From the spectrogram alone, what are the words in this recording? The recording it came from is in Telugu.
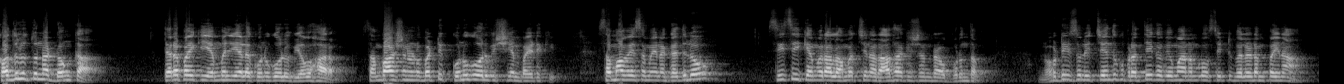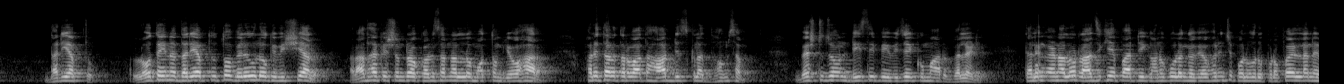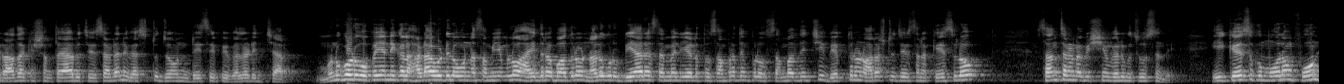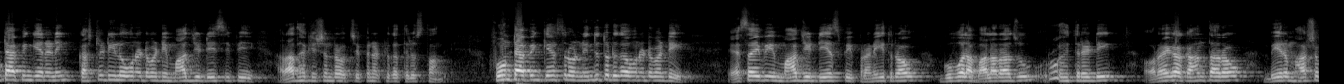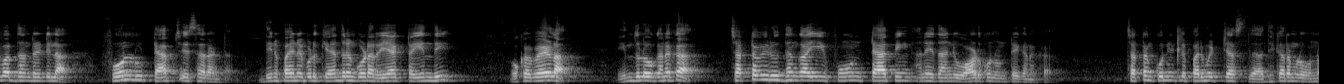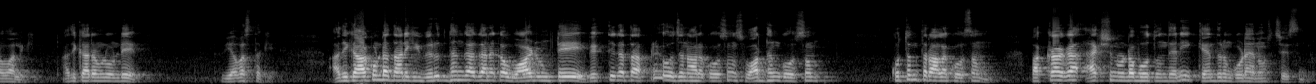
కదులుతున్న డొంక తెరపైకి ఎమ్మెల్యేల కొనుగోలు వ్యవహారం సంభాషణను బట్టి కొనుగోలు విషయం బయటికి. సమావేశమైన గదిలో సీసీ కెమెరాలు అమర్చిన రాధాకిషన్ రావు బృందం. నోటీసులు ఇచ్చేందుకు ప్రత్యేక విమానంలో సిట్ వెళ్ళడంపైన దర్యాప్తు. లోతైన దర్యాప్తుతో వెలుగులోకి విషయాలు. రాధాకిషన్రావు కనుసన్నల్లో మొత్తం వ్యవహారం. ఫలితాల తర్వాత హార్డ్ డిస్క్ల ధ్వంసం. West zone DCP Vijay Kumar వెల్లడి. తెలంగాణలో రాజకీయ పార్టీకి అనుకూలంగా వ్యవహరించి పలువురు ప్రొఫైళ్ళని రాధాకిషన్ తయారు చేశాడని వెస్ట్ జోన్ డీసీపీ వెల్లడించారు. మునుగోడు ఉప ఎన్నికల హడావుడిలో ఉన్న సమయంలో హైదరాబాద్లో నలుగురు బీఆర్ఎస్ ఎమ్మెల్యేలతో సంప్రదింపులకు సంబంధించి వ్యక్తులను అరెస్టు చేసిన కేసులో సంచలన విషయం వెలుగు చూసింది. ఈ కేసుకు మూలం ఫోన్ ట్యాపింగేనని కస్టడీలో ఉన్నటువంటి మాజీ డీసీపీ రాధాకిషన్ రావు చెప్పినట్లుగా తెలుస్తోంది. ఫోన్ ట్యాపింగ్ కేసులో నిందితుడిగా ఉన్నటువంటి ఎస్ఐబి మాజీ డీఎస్పీ ప్రణీత్రావు గువ్వల బాలరాజు రోహిత్ రెడ్డి రేగ కాంతారావు బీరం హర్షవర్ధన్ రెడ్డిల ఫోన్లు ట్యాప్ చేశారంట. దీనిపైన ఇప్పుడు కేంద్రం కూడా రియాక్ట్ అయ్యింది. ఒకవేళ ఇందులో గనక చట్టవిరుద్ధంగా ఈ ఫోన్ ట్యాపింగ్ అనే దాన్ని వాడుకొని ఉంటే గనక చట్టం కొన్నింటిని పర్మిట్ చేస్తుంది అధికారంలో ఉన్న వాళ్ళకి అధికారంలో ఉండే వ్యవస్థకి. అది కాకుండా దానికి విరుద్ధంగా గనక వాడుంటే వ్యక్తిగత ప్రయోజనాల కోసం స్వార్థం కోసం కుతంత్రాల కోసం పక్కాగా యాక్షన్ ఉండబోతుంది అని కేంద్రం కూడా అనౌన్స్ చేసింది.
